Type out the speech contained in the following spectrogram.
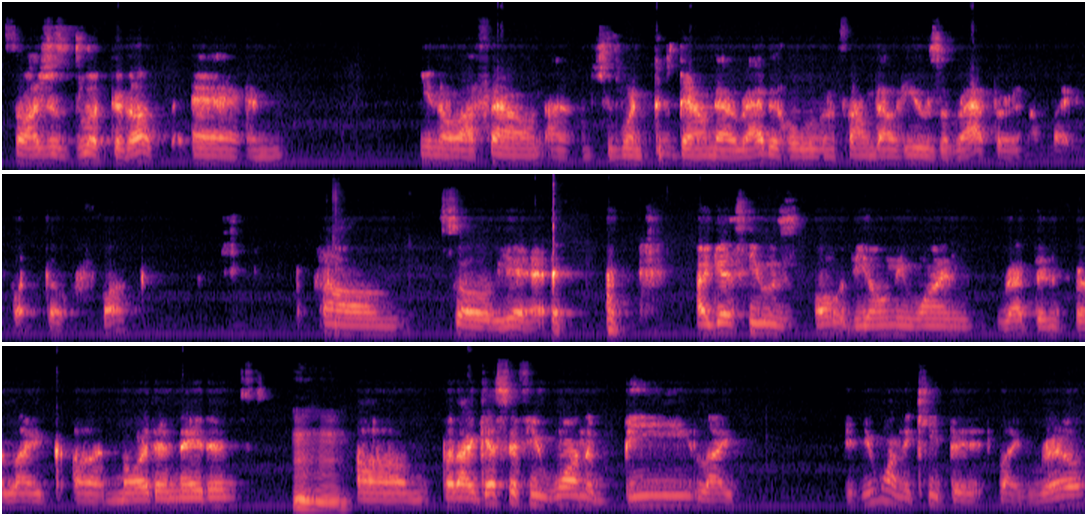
So I just looked it up, and you know, I found I just went down that rabbit hole and found out he was a rapper, and I'm like, what the fuck? Um. So yeah, I guess he was the only one repping for like uh, northern natives. hmm Um, but I guess if you want to be like, if you want to keep it like real,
